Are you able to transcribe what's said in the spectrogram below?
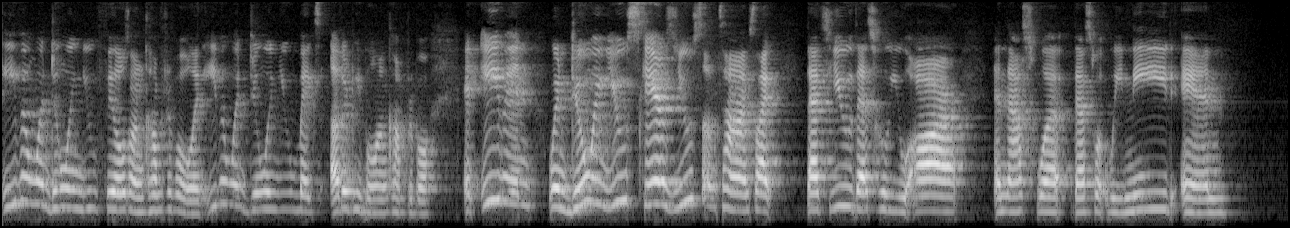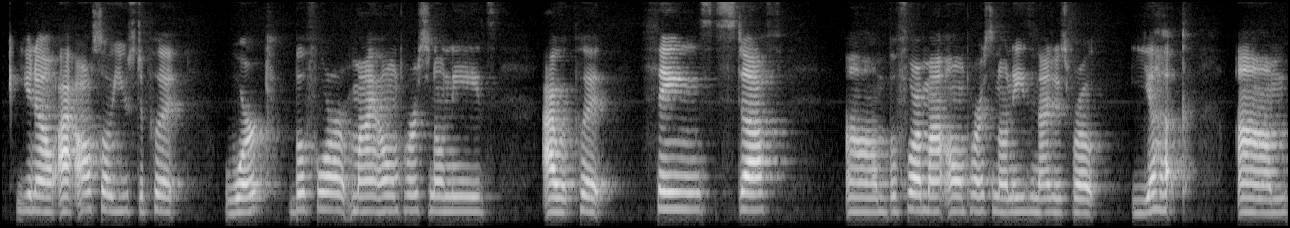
even when doing you feels uncomfortable, and even when doing you makes other people uncomfortable, and even when doing you scares you sometimes, like that's you, that's who you are, and that's what that's what we need. And you know, I also used to put work before my own personal needs. I would put things, stuff um, before my own personal needs, and I just wrote yuck. Um,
